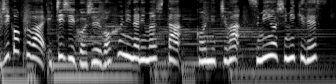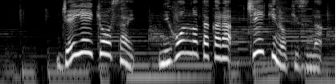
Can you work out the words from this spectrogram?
時刻は1時55分になりました。こんにちは。住吉美希です。JA 共済。日本の宝。地域の絆。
